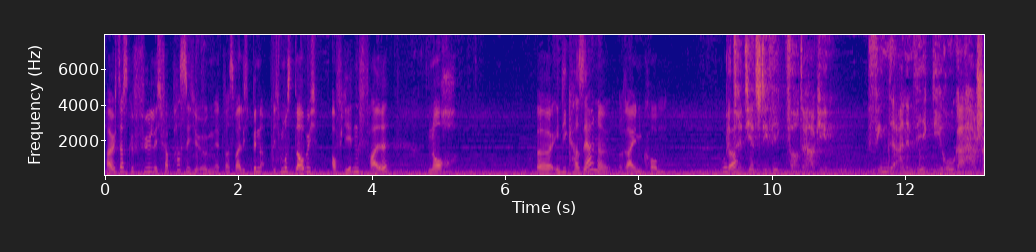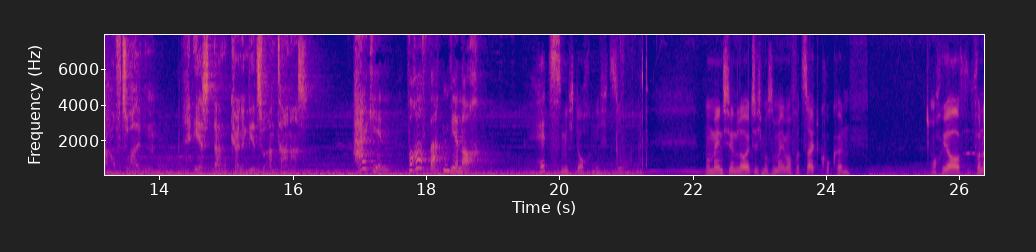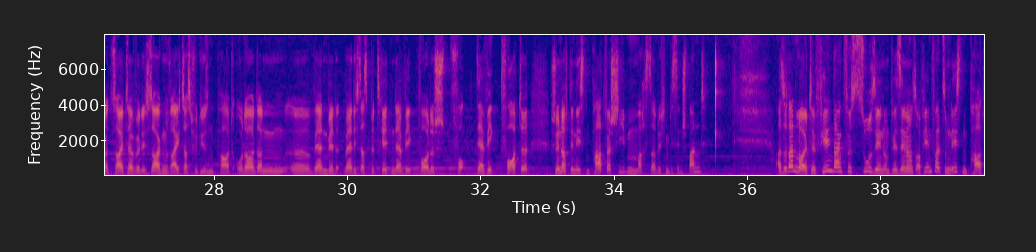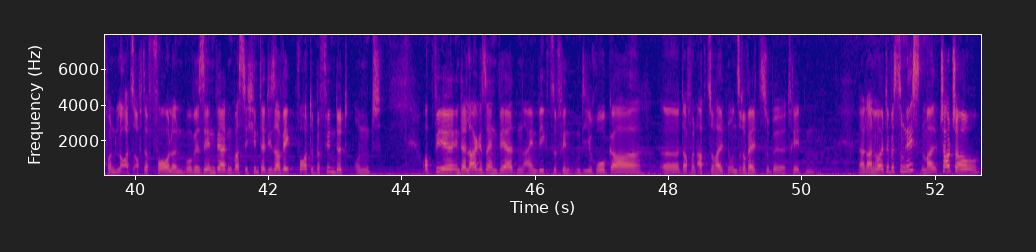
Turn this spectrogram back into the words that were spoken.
habe ich das Gefühl, ich verpasse hier irgendetwas, weil ich bin, ich muss, glaube ich, auf jeden Fall noch äh, in die Kaserne reinkommen. Oder? Betritt jetzt die Wegpforte, Hakin. Finde einen Weg, die Roga-Herrscher aufzuhalten. Erst dann können wir zu Antanas. Harkin, worauf warten wir noch? Hetz mich doch nicht so. Momentchen, Leute, ich muss mal immer vor Zeit gucken. Ach ja, von der Zeit her würde ich sagen, reicht das für diesen Part, oder? Dann äh, werden wir, werde ich das Betreten der Wegpforte, der Wegpforte schön auf den nächsten Part verschieben, mach's dadurch ein bisschen spannend. Also dann Leute, vielen Dank fürs Zusehen und wir sehen uns auf jeden Fall zum nächsten Part von Lords of the Fallen, wo wir sehen werden, was sich hinter dieser Wegpforte befindet und ob wir in der Lage sein werden, einen Weg zu finden, die Roga äh, davon abzuhalten, unsere Welt zu betreten. Na dann Leute, bis zum nächsten Mal. Ciao, ciao!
